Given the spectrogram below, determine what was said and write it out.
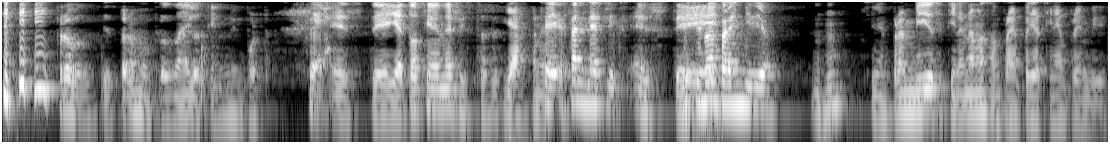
Pero pues, si es Paramount Plus, nadie lo tiene, no importa. Sí. Este, ya todos tienen Netflix, entonces ya. sí, está en Netflix. Este... Y si no en Prime Video. Si tienen Prime Video, si tienen Amazon Prime, pues ya tienen Prime Video.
